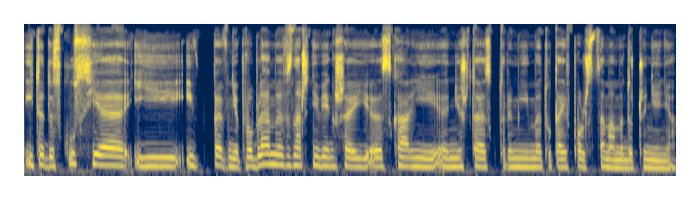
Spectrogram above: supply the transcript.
i te dyskusje i, i pewnie problemy w znacznie większej skali niż te, z którymi my tutaj w Polsce mamy do czynienia?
